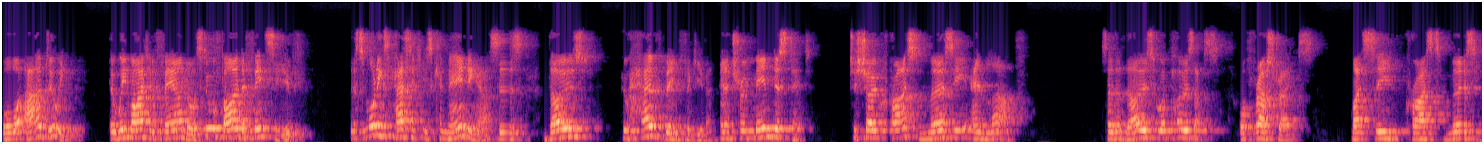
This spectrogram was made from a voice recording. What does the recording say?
or are doing that we might have found or still find offensive, this morning's passage is commanding us as those who have been forgiven in a tremendous debt to show Christ's mercy and love so that those who oppose us or frustrate us might see Christ's mercy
